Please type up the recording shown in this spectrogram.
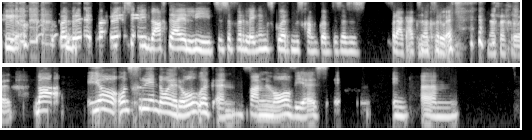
Ja. my broer, my broer sê die dag toe hy 'n lead soos 'n verlengingskoord moes gaan koop, dis as vrek, ek's nou groot. Nou sy groot. maar ja, ons groei in daai rol ook in van ja. ma wees en ehm um,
